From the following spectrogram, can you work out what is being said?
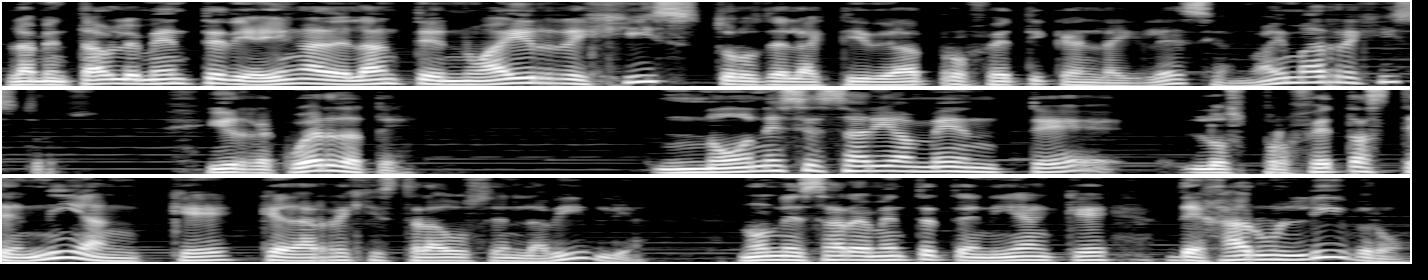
Lamentablemente de ahí en adelante no hay registros de la actividad profética en la iglesia, no hay más registros. Y recuérdate, no necesariamente los profetas tenían que quedar registrados en la Biblia, no necesariamente tenían que dejar un libro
